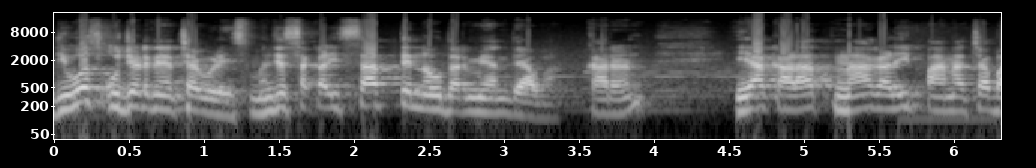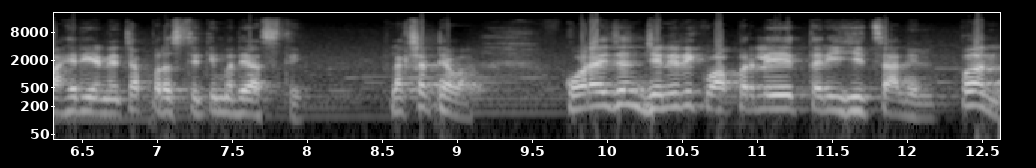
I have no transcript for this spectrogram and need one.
दिवस उजेडण्याच्या वेळेस म्हणजे सकाळी सात ते नऊ दरम्यान द्यावा. कारण या काळात नागाळी पानाच्या बाहेर येण्याच्या परिस्थितीमध्ये असते. लक्षात ठेवा. कोरायजन जेनेरिक वापरले तरीही चालेल पण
